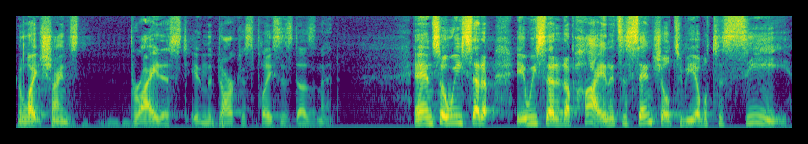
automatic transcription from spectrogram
The light shines brightest in the darkest places, doesn't it? And so we set up we set it up high, and it's essential to be able to see,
